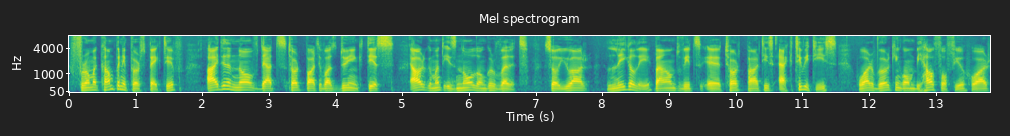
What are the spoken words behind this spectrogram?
from a company perspective, I didn't know that third party was doing this. Argument is no longer valid. So you are legally bound with uh, third parties' activities who are working on behalf of you, who are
